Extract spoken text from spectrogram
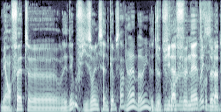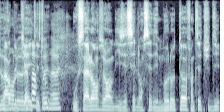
Mais en fait, euh, on est des oufs. Ils ont une scène comme ça. Ouais, bah oui. Depuis la fenêtre oui, de la part de Kate et tout. ouais, ouais, ouais. Où ça lance, genre, ils essaient de lancer des molotovs. Enfin, tu sais, tu te dis,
